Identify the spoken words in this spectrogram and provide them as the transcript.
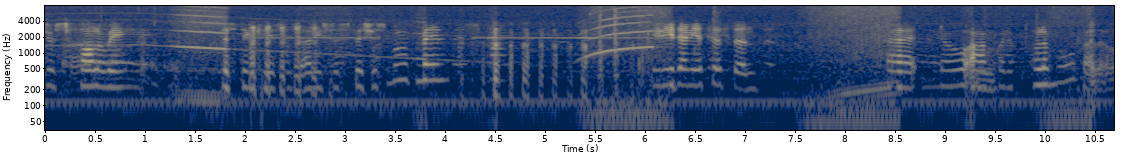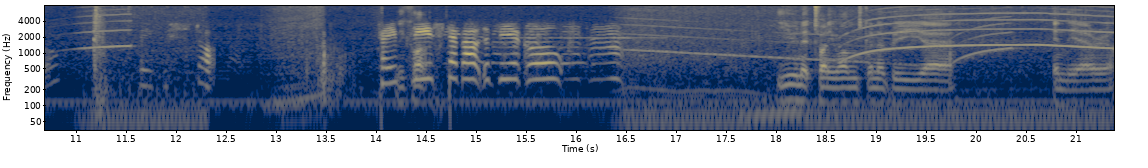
Just following, just in case there's any suspicious movements. Do you need any assistance? Uh, no, I'm going to pull him over though. Me stop. Can you You please step out the vehicle? Unit 21 is going to be uh, in the area.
